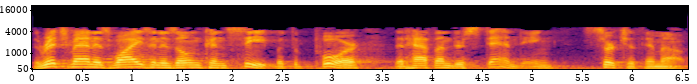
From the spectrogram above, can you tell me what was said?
The rich man is wise in his own conceit, but the poor that hath understanding searcheth him out.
